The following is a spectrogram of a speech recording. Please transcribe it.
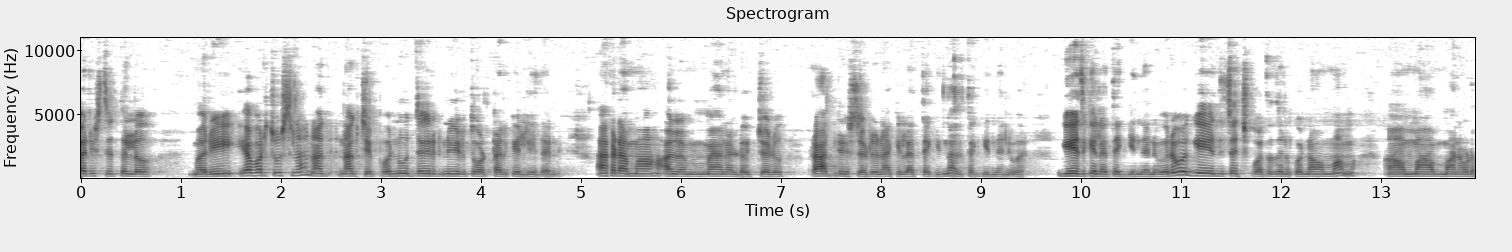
పరిస్థితుల్లో మరి ఎవరు చూసినా నా నాకు చెప్పారు నువ్వు దగ్గరికి నీళ్ళు తోడటానికి వెళ్ళేదాన్ని. అక్కడ అమ్మ వాళ్ళ మేనల్డ్ వచ్చాడు ప్రార్థన నాకు ఇలా తగ్గింది అలా తగ్గిందని వారు. గేదెకి ఇలా తగ్గిందని వారు గేదె చచ్చిపోతుంది అనుకున్నాం అమ్మ మా మనవడు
